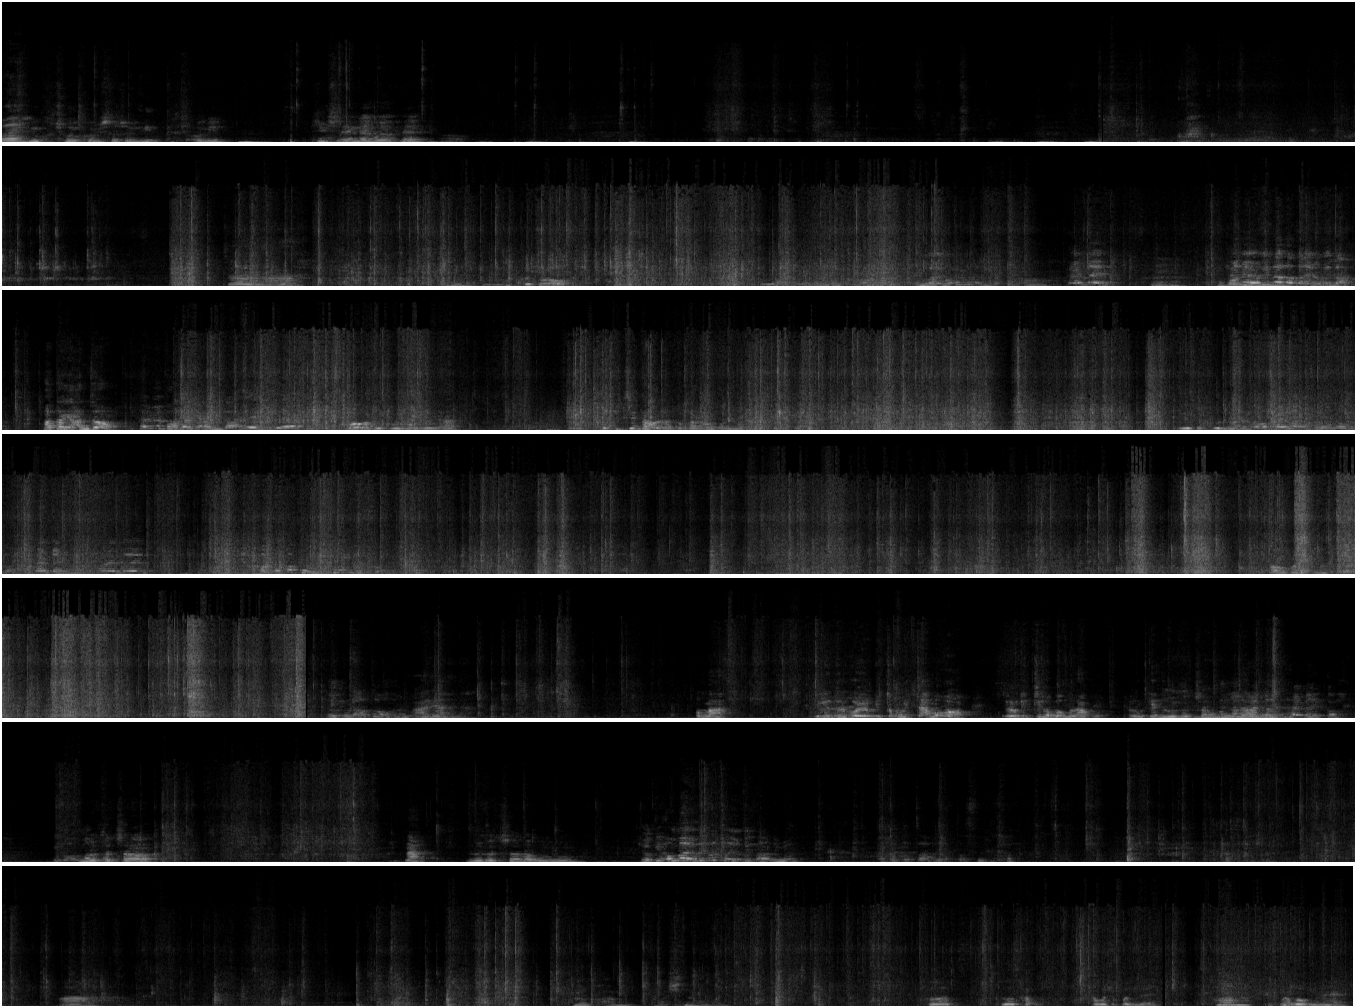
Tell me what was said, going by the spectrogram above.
왜? 저기 컵 있어 저기 여기 김치 냉장고 옆에 자, 그쵸? 엄마 이거 할머니. 어. 할매. 할매 여기다가 나 여기다. 바닥에 앉아. 바닥에 앉아. 뭐가 비ful고 그야? 너 키친타올이나 좀 가져오고 있는 거. 이게 비ful이네? 어 할머니 그런가 보다. 할매. 할매. 다 똑같아 우리 통이 됐어. 아우, 그렇구나. 여기 따줘 할머니. 아니야, 아니야. 엄마, 이거 들고 이렇게 조금씩 짜먹어. 이렇게 찍어 먹으라고. 이렇게. 할머니 할머니 거. 이거 엄마 거. 여기다 짜 나? 여기다 짜라고 여기 엄마 여기다 써 여기다 아니면. 아까 또 짜고 놨었으니까. 아, 이거 밤 맛있는 거 많이 그거, 그거 사, 사고 싶은데. 아, 숯불고기네.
